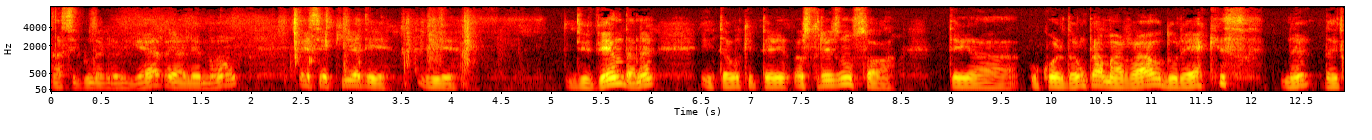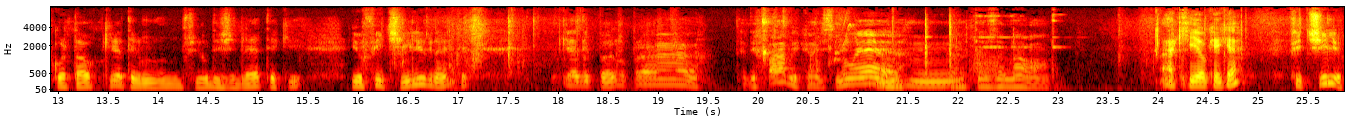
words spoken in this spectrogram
da Segunda Grande Guerra, é alemão. Esse aqui é de, de, de venda, né? Então que tem os três num só. Tem a, o cordão para amarrar o durex, né? Daí cortar o aqui, tem um fio de gilete aqui. E o fitilho, né? Que, que é de pano para é de fábrica, isso não é Uhum. artesanal. Aqui, o que que é? Fitilho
